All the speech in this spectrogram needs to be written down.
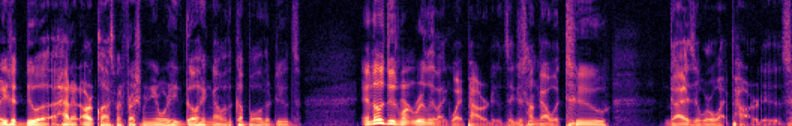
I used to do a had an art class my freshman year where he'd go hang out with a couple other dudes, and those dudes weren't really like white power dudes. They just hung out with two guys that were white power dudes.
